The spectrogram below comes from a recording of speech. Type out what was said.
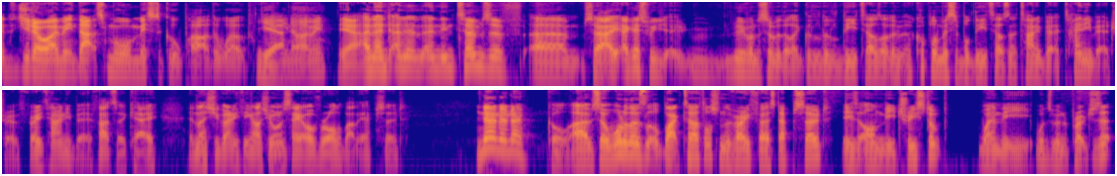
Do you know what I mean? That's more mystical part of the world. Yeah, you know what I mean. Yeah, and and and, and in terms of, um, so I, I, guess we move on to some of the like the little details, like a couple of missable details, and a tiny bit, a tiny bit of truth, very tiny bit, if that's okay. Unless you've got anything else you want to say overall about the episode. No, no, no. Cool. Um, so one of those little black turtles from the very first episode is on the tree stump when the woodsman approaches it.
